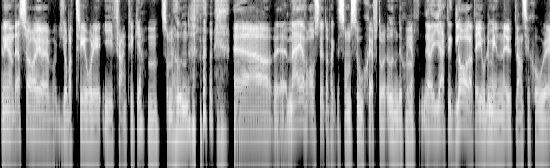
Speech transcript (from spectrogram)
Men innan dess så har jag jobbat tre år i, i Frankrike mm. som hund. eh, nej, jag avslutade faktiskt som souschef, då, underchef. Mm. Jag är jäkligt glad att jag gjorde min utlandssejour. Eh,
